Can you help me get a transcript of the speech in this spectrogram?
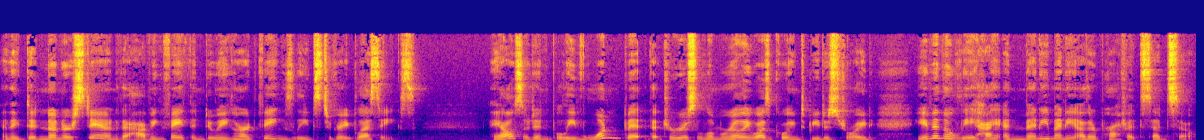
and they didn't understand that having faith and doing hard things leads to great blessings. They also didn't believe one bit that Jerusalem really was going to be destroyed, even though Lehi and many, many other prophets said so.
